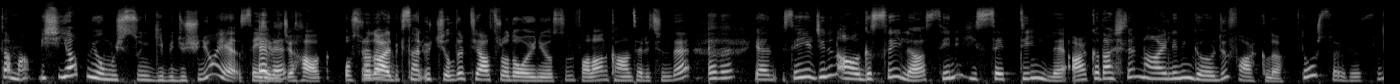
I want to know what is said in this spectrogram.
Tamam. bir şey yapmıyormuşsun gibi düşünüyor ya seyirci Evet. halk. O sırada Evet. halbuki sen 3 yıldır tiyatroda oynuyorsun falan kanter içinde. Evet. Yani seyircinin algısıyla senin hissettiğinle arkadaşların ailenin gördüğü farklı. Doğru söylüyorsun.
